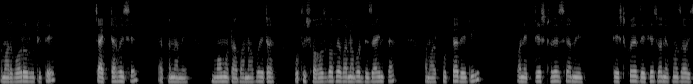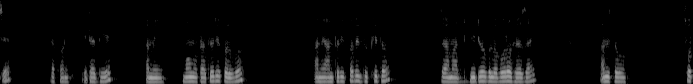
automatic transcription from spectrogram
আমার বড় রুটিতে চারটা হয়েছে। এখন আমি মোমোটা বানাবো। এটা অতি সহজভাবে বানাবো ডিজাইনটা। আমার পুরটা রেডি অনেক টেস্ট হয়েছে। আমি টেস্ট করে দেখেছি, অনেক মজা হয়েছে। এখন এটা দিয়ে আমি মোমোটা তৈরি করব। আমি আন্তরিকভাবে দুঃখিত যে আমার ভিডিওগুলো বড় হয়ে যায়। আমি তো ছোট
